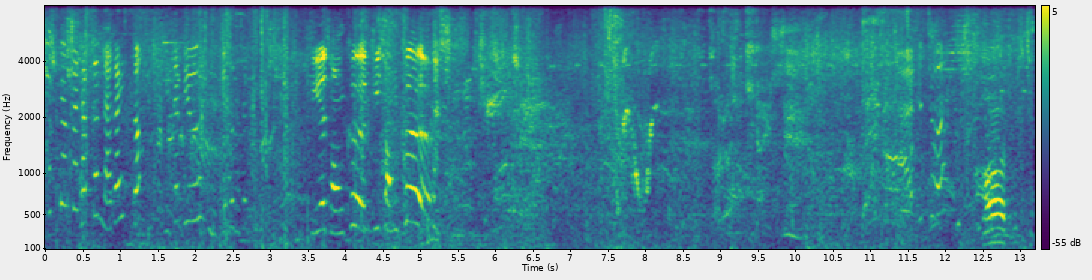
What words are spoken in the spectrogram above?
잠깐 잠깐 나가 있어. 인터뷰 느껴본 적 있어? 뒤에 정크. 뒤 정크. 아, 시간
